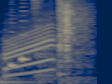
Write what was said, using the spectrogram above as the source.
What?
